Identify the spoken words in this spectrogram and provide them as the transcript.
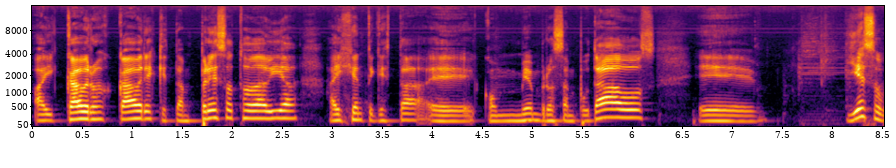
Hay cabros, cabres que están presos todavía, hay gente que está eh, con miembros amputados. eh, y eso,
